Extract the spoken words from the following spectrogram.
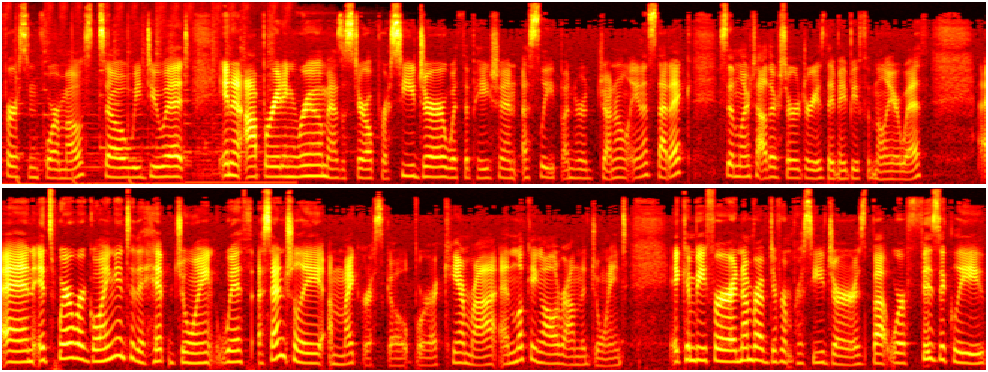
first and foremost. So we do it in an operating room as a sterile procedure with the patient asleep under general anesthetic, similar to other surgeries they may be familiar with. And it's where we're going into the hip joint with essentially a microscope or a camera and looking all around the joint. It can be for a number of different procedures, but we're physically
